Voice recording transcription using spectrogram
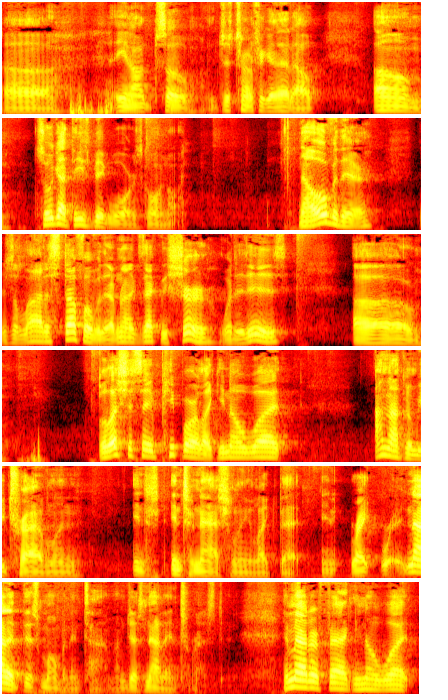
uh, you know, so I'm just trying to figure that out. Um, so we got these big wars going on. Now over there, there's a lot of stuff over there. I'm not exactly sure what it is. Um, but let's just say people are like, you know what? I'm not going to be traveling in, internationally like that. right, not at this moment in time. I'm just not interested. As a matter of fact, you know what?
